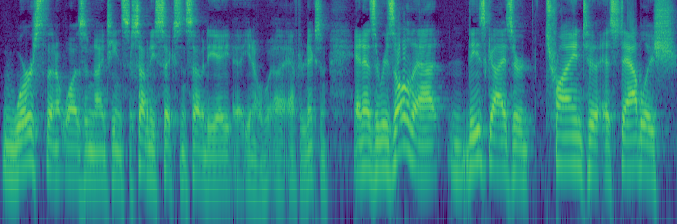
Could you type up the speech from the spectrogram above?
worse than it was in 1976 and 78, uh, you know, uh, after Nixon. And as a result of that, these guys are trying to establish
